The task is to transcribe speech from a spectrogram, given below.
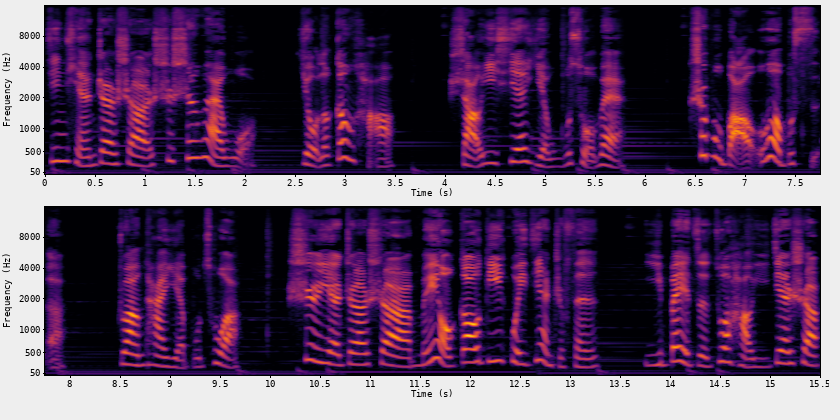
金钱这事儿是身外物，有了更好，少一些也无所谓。吃不饱饿不死，状态也不错。事业这事儿没有高低贵贱之分，一辈子做好一件事儿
